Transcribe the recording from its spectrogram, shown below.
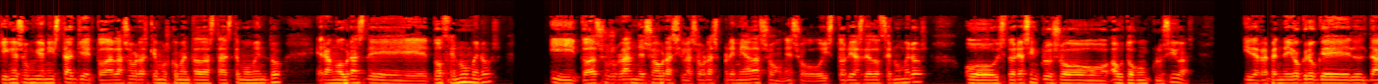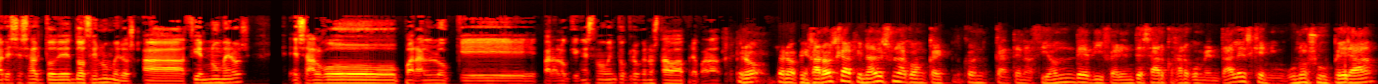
es un guionista que todas las obras que hemos comentado hasta este momento eran obras de 12 números y todas sus grandes obras y las obras premiadas son eso, o historias de 12 números o historias incluso autoconclusivas. Y de repente yo creo que el dar ese salto de 12 números a 100 números es algo para lo que para lo que en este momento creo que no estaba preparado. Pero, pero fijaros que al final es una concatenación de diferentes arcos argumentales que ninguno supera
